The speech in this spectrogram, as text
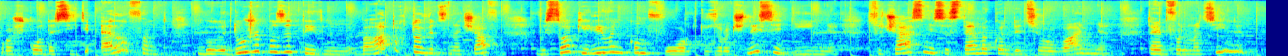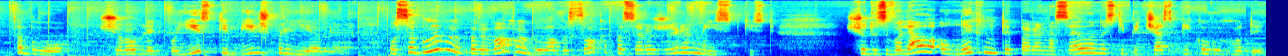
про Шкода City Elephant були дуже позитивними. Багато хто відзначав високий рівень комфорту, зручне сидіння, сучасні системи кондиціювання та інформаційне табло, що роблять поїздки більш приємними. Особливою перевагою була висока пасажиромісткість, що дозволяла уникнути перенаселеності під час пікових годин.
